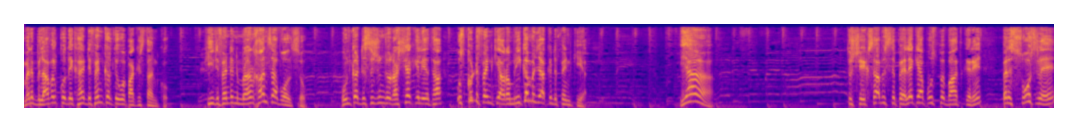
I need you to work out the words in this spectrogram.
मैंने बिलावल को देखा है डिफेंड करते हुए पाकिस्तान को। ही डिफेंडेड इमरान खान साहब ऑल्सो उनका डिसीज़न जो रशिया के लिए था, उसको डिफेंड किया और अमेरिका में जाकर डिफेंड किया। या तो शेख साहब, इससे पहले कि आप उस पर बात करें, पहले सोच लें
